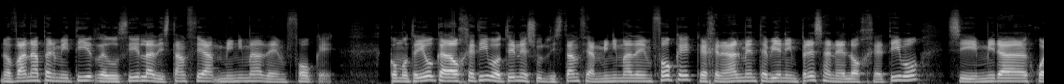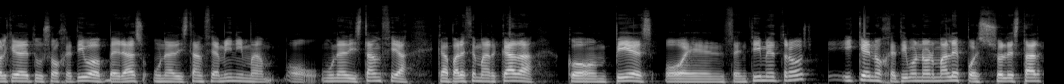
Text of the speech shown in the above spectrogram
nos van a permitir reducir la distancia mínima de enfoque. Como te digo, cada objetivo tiene su distancia mínima de enfoque, que generalmente viene impresa en el objetivo. Si miras cualquiera de tus objetivos, verás una distancia mínima o una distancia que aparece marcada con pies o en centímetros y que en objetivos normales pues suele estar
